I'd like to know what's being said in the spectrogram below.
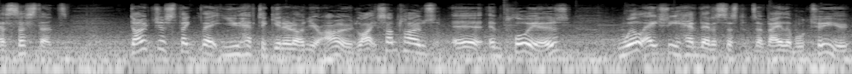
assistance, don't just think that you have to get it on your own. Like sometimes uh, employers will actually have that assistance available to you,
